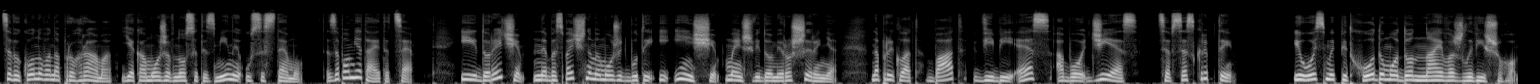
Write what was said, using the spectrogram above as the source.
це виконувана програма, яка може вносити зміни у систему. Запам'ятайте це. І, до речі, небезпечними можуть бути і інші, менш відомі розширення. Наприклад, BAT, VBS або GS – це все скрипти. І ось ми підходимо до найважливішого.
